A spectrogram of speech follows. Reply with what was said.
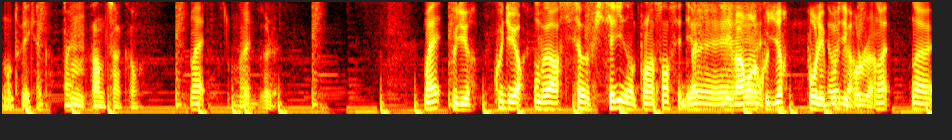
dans tous les cas. quoi. 25 ans. Ouais. Football. coup dur. Coup dur. On va voir si ça officialise. hein. Pour l'instant, c'est des. Bah, c'est vraiment un coup dur pour les Bulls et pour le joueur. Ouais, ouais, ouais.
